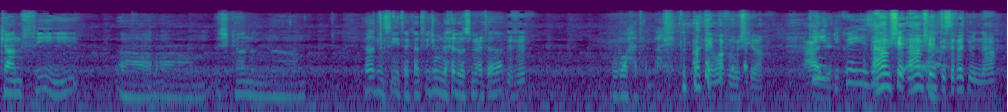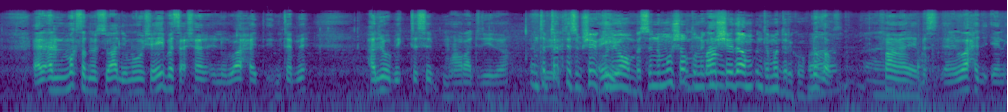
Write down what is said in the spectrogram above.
كان في آه... إيش كان ال... كانت نسيتها كانت في جملة حلوة سمعتها. وراحت. عن بالي okay ما في مشكلة. عادي. أهم شيء أهم شيء أنت استفدت منها. يعني المقصد من السؤال مو شيء بس عشان إنه الواحد ينتبه هل هو بيكتسب مهارات جديدة؟ أنت بتكتسب شيء كل إيه. يوم بس إنه مو شرط إنه يكون الشيء ذا أنت مدركه فاهم؟ بالضبط. آه. فاهم علي؟ بس يعني الواحد يعني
